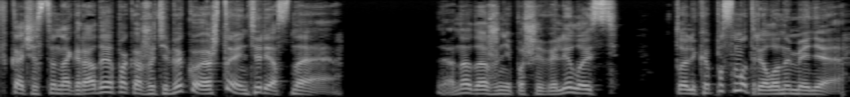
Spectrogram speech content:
В качестве награды я покажу тебе кое-что интересное». Она даже не пошевелилась, только посмотрела на меня.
